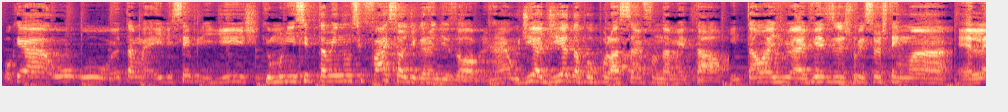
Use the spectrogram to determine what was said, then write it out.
porque a, o, o, também, ele sempre diz que o município também não se faz só de grandes obras, né? O dia a dia da população é fundamental. Então, às, às vezes as pessoas têm uma ele,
